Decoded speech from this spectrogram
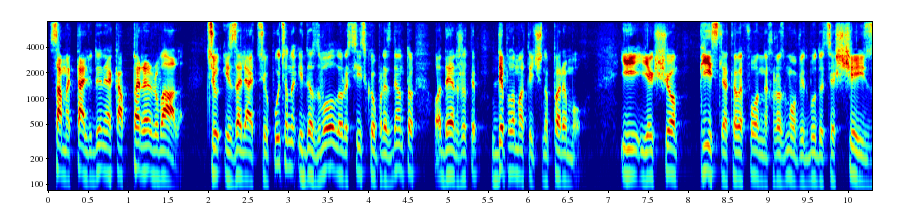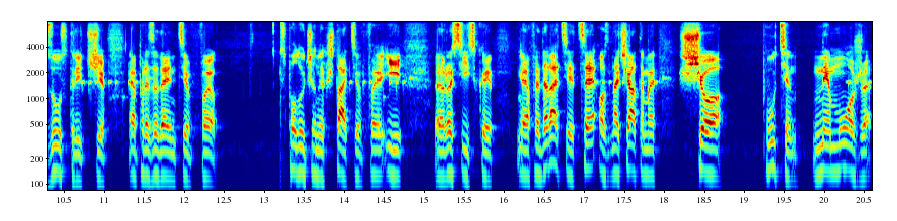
саме та людина, яка перервала цю ізоляцію Путіна і дозволила російському президенту одержати дипломатичну перемогу. І якщо після телефонних розмов відбудеться ще й зустріч е, президентів. е, Сполучених Штатів е, і Російської Федерації, це означатиме, що Путін не може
